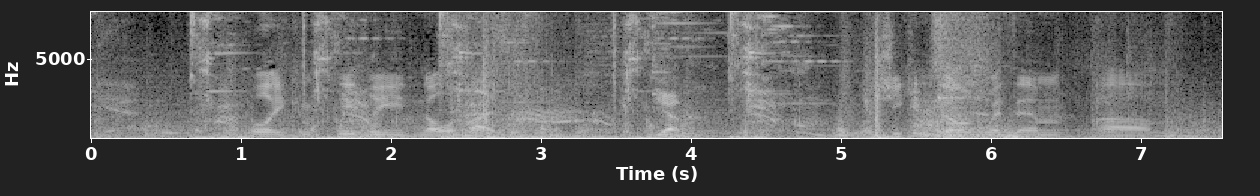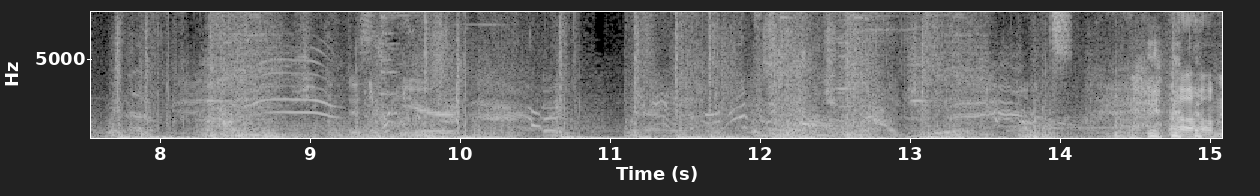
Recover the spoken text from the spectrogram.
Yeah. Well, it completely nullifies his teleport. Yep. She can zone with him. Um, she can disappear, but um,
